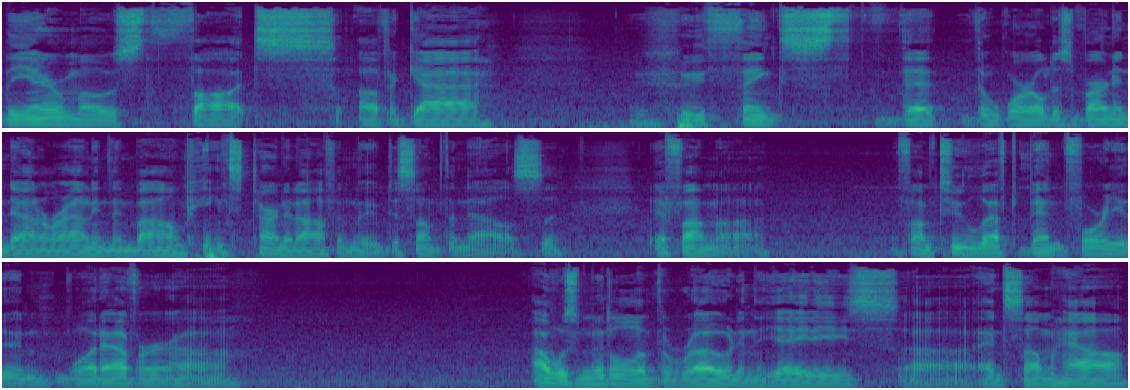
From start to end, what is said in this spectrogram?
the innermost thoughts of a guy who thinks that the world is burning down around him, then by all means turn it off and move to something else. If I'm uh, if I'm too left bent for you, then whatever. Uh, I was middle of the road in the 80s, uh, and somehow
